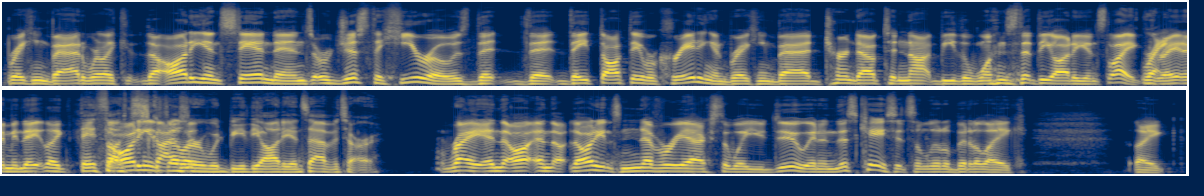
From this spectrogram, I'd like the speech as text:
Breaking Bad, where like the audience stand-ins or just the heroes that that they thought they were creating in Breaking Bad turned out to not be the ones that the audience liked. Right. Right. I mean, they like They the thought audience doesn't- would be the audience avatar. Right, and the and the, the audience never reacts the way you do, and in this case, it's a little bit of like, like,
